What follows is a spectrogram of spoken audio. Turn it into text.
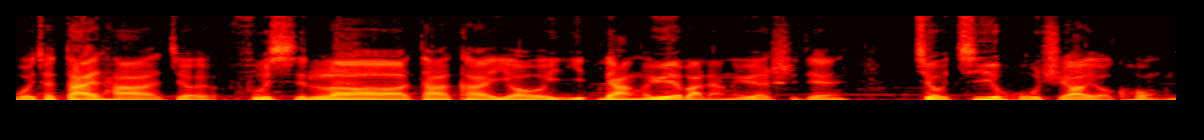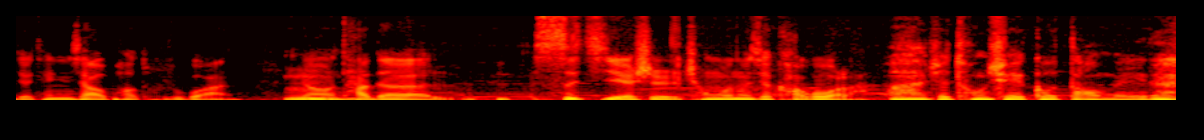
我就带他就复习了大概有一两个月吧，两个月时间，就几乎只要有空就天天下午跑图书馆，然后他的四级也是成功的就考过了。啊，这同学也够倒霉的，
